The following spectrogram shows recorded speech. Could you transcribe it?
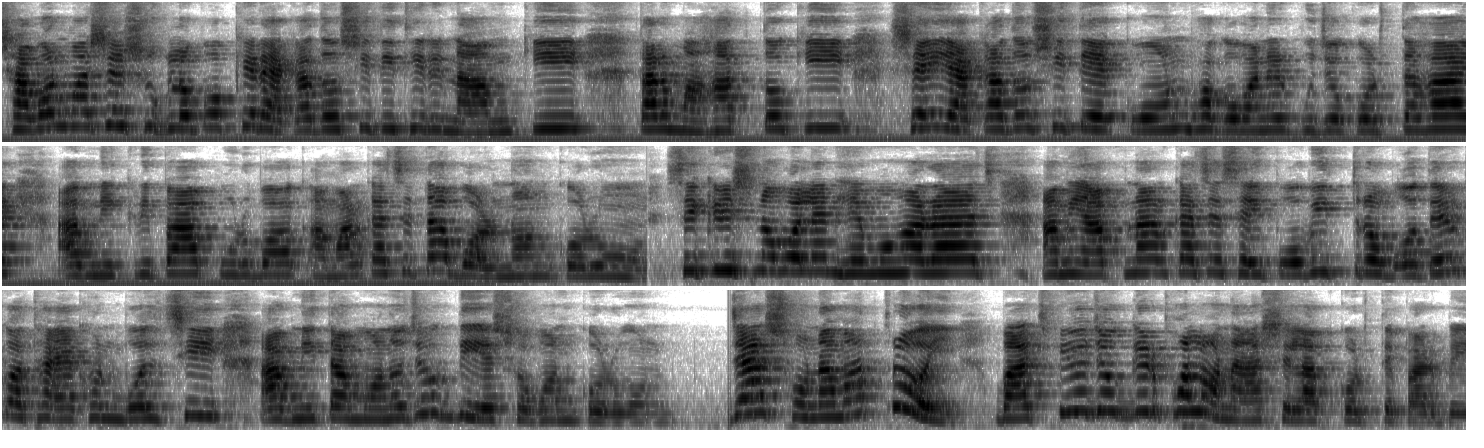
শ্রাবণ মাসের শুক্লপক্ষের একাদশী তিথির নাম কি? তার মাহাত্ম কি? সেই একাদশীতে কোন ভগবানের পুজো করতে হয়? আপনি কৃপাপূর্বক আমার কাছে তা বর্ণন করুন। শ্রীকৃষ্ণ বলেন, হে মহারাজ, আমি আপনার কাছে সেই পবিত্র বদের কথা এখন বলছি। আপনি তা মনোযোগ দিয়ে শ্রবণ করুন। যা শোনা মাত্রই বাজপেয় যজ্ঞের ফল অনায়াসে লাভ করতে পারবে।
